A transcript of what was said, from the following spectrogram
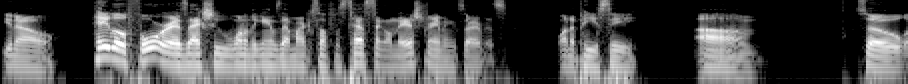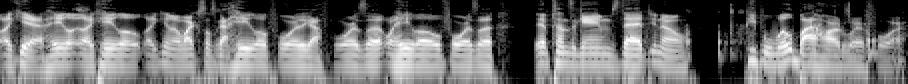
You know, Halo 4 is actually one of the games that Microsoft was testing on their streaming service on a PC. Um, so like yeah, Halo, like Halo, like you know, Microsoft's got Halo 4, they got Forza or Halo, Forza. They have tons of games that you know people will buy hardware for.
